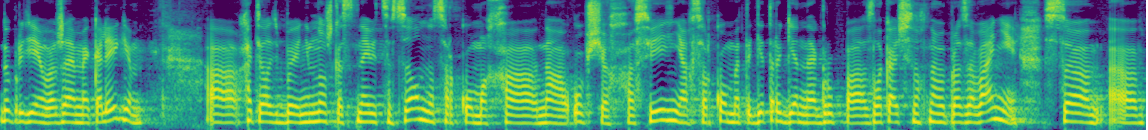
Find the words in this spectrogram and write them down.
Добрый день, уважаемые коллеги. А, хотелось бы немножко остановиться в целом на саркомах, а, на общих сведениях. Сарком – это гетерогенная группа злокачественных новообразований с, а,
